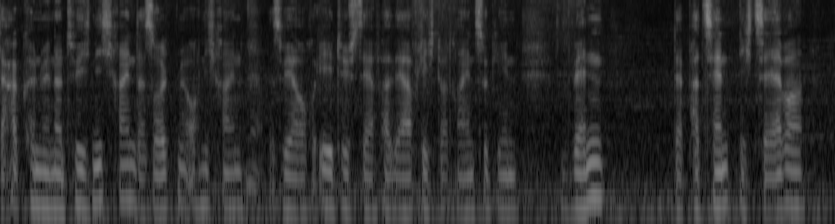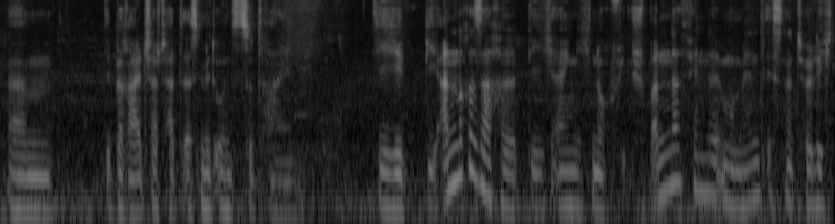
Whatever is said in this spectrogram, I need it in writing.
da können wir natürlich nicht rein, da sollten wir auch nicht rein. Es ja. wäre auch ethisch sehr verwerflich, dort reinzugehen, wenn der Patient nicht selber ähm, die Bereitschaft hat, es mit uns zu teilen. Die, die andere Sache, die ich eigentlich noch viel spannender finde im Moment, ist natürlich,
